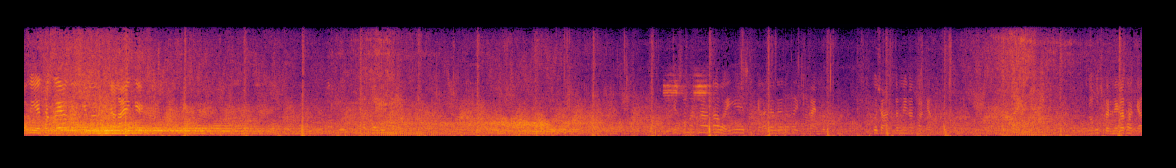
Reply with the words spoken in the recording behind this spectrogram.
अब ये थक गया तो इसके बाद हम चलाएँगे फिर समझ में आता भाई ये ऐसे क्या चल रहा था इतना टाइम तक इसको शांत करने का था क्या इसको कुछ करने का था क्या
